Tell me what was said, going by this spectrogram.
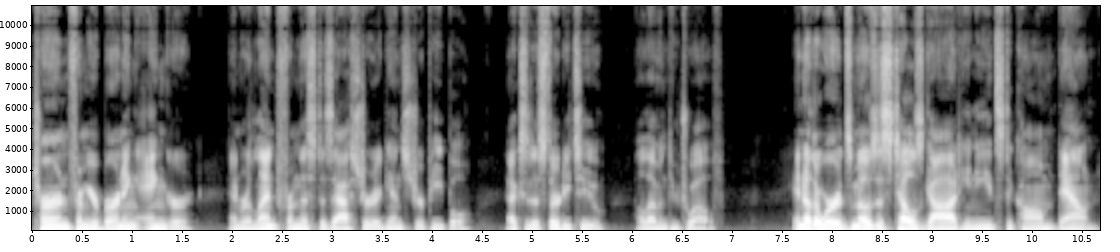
Turn from your burning anger, and relent from this disaster against your people. Exodus 32, 11 through 12. In other words, Moses tells God he needs to calm down.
